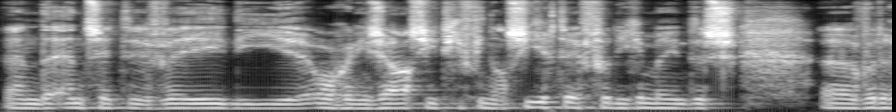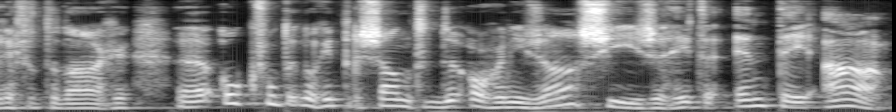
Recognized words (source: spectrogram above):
En de NCTV, die organisatie het gefinancierd heeft voor die gemeentes, voor de rechter te dagen. ook vond ik nog interessant de organisatie, ze heette NTA,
